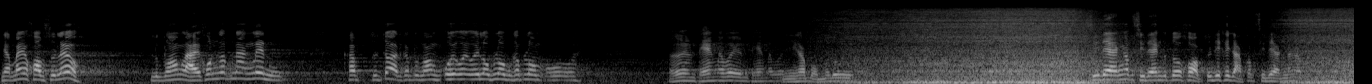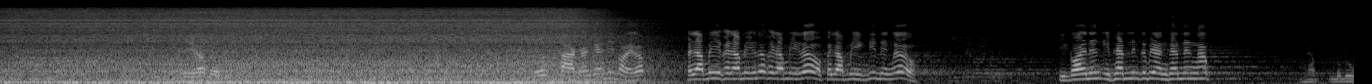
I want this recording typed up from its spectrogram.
อยากไม้ขอบสุดแล้วลูกน้องหลายคนครับนั่งเล่น ครับสุดยอดครับลูกน้องโอ้ยโอ้ยโอ้ยลมลมครับลมโอ้ยเออมันแพงแล้วเว้ยมันแพงแล้วเว้ยนี่ครับผมมาดูอีกสีแดงครับสีแดงคือตัวขอบตัวที่ขยับครับสีแดงนะครับนี่ครับผมเออต่างกันแค่นิดหน่อยครับขยับมาอีกขยับมาอีกแล้วขยับมาอีกแล้วขยับมาอีกนิดหนึ่งแล้ว อีกน้อยนึงอีกแผ่นนึงก็เบี่ยงแผ่นนึงครับครับมาดู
